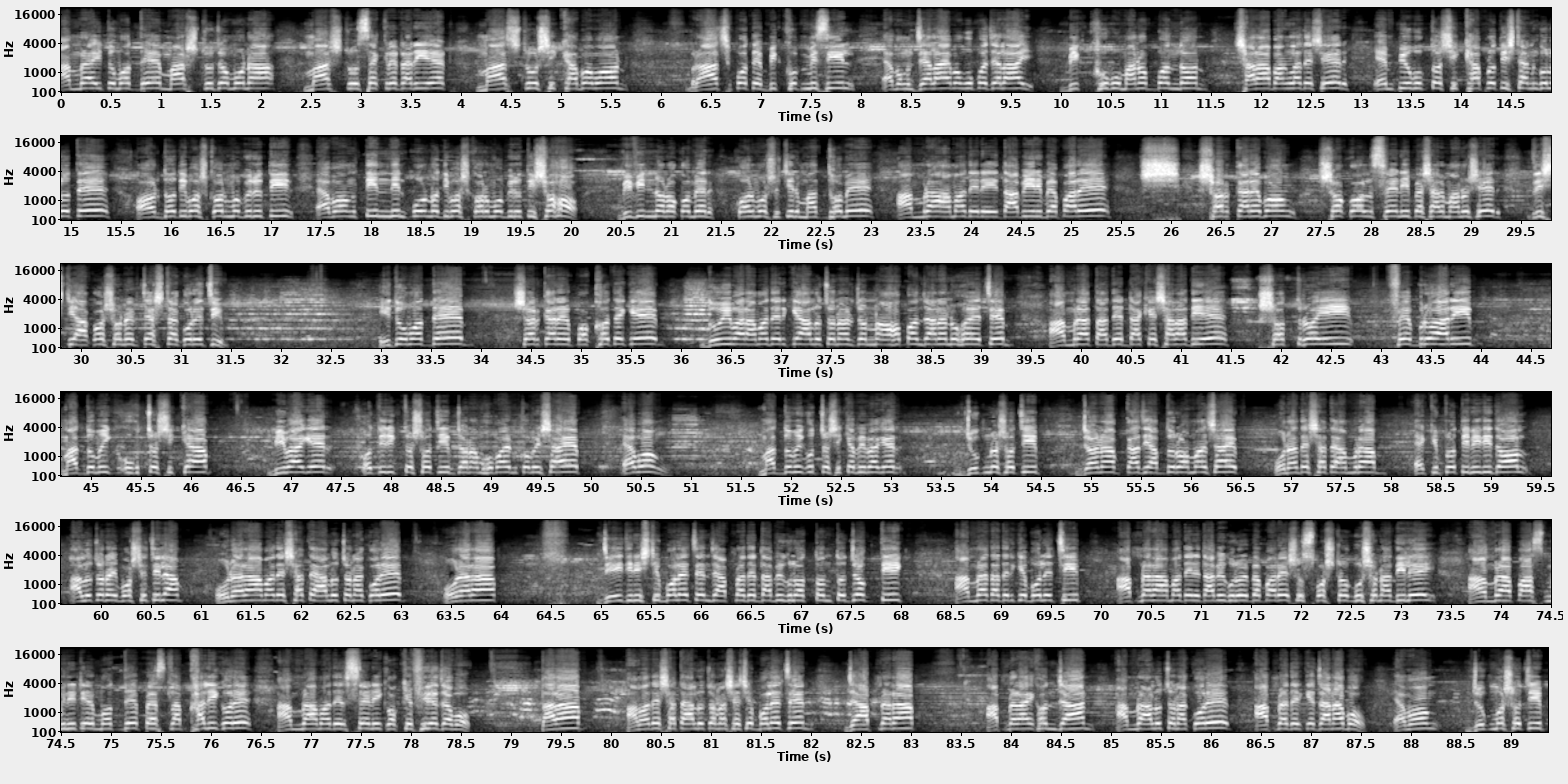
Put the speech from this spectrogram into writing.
আমরা ইতিমধ্যে march to Jamuna, march to secretariat, march to Shiksha Bhaban রাজপথে বিক্ষোভ মিছিল এবং জেলা এবং উপজেলায় বিক্ষোভ মানববন্ধন। সারা বাংলাদেশের এমপিওভুক্ত শিক্ষা প্রতিষ্ঠানগুলোতে অর্ধ দিবস কর্মবিরতি এবং তিন দিন পূর্ণ দিবস কর্মবিরতি সহ বিভিন্ন রকমের কর্মসূচির মাধ্যমে আমরা আমাদের এই দাবির ব্যাপারে সরকার এবং সকল শ্রেণি পেশার মানুষের দৃষ্টি আকর্ষণের চেষ্টা করেছি। ইতিমধ্যে সরকারের পক্ষ থেকে দুইবার আমাদেরকে আলোচনার জন্য আহ্বান জানানো হয়েছে। আমরা তাদের ডাকে সাড়া দিয়ে সতেরোই ফেব্রুয়ারি মাধ্যমিক উচ্চশিক্ষা বিভাগের অতিরিক্ত সচিব জনাব হুমায়ুন কবির সাহেব এবং মাধ্যমিক উচ্চশিক্ষা বিভাগের যুগ্ম সচিব জনাব কাজী আব্দুর রহমান সাহেব। ওনাদের সাথে আমরা একটি প্রতিনিধি দল আলোচনায় বসেছিলাম। ওনারা আমাদের সাথে আলোচনা করে ওনারা যেই জিনিসটি বলেছেন যে আপনাদের দাবিগুলো অত্যন্ত যৌক্তিক, আমরা তাদেরকে বলেছি, আপনারা আমাদের দাবিগুলোর ব্যাপারে সুস্পষ্ট ঘোষণা দিলেই আমরা পাঁচ মিনিটের মধ্যে প্রেস ক্লাব খালি করে আমরা আমাদের শ্রেণি কক্ষে ফিরে যাব। তারা আমাদের সাথে আলোচনা শেষে বলেছেন যে আপনারা আপনারা এখন যান, আমরা আলোচনা করে আপনাদেরকে জানাব এবং যুগ্ম সচিব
